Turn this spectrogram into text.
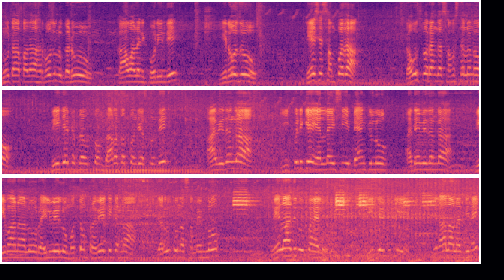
నూట పదహారు రోజులు గడువు కావాలని కోరింది. ఈరోజు దేశ సంపద ప్రభుత్వ రంగ సంస్థలను బీజేపీ ప్రభుత్వం దారతత్వం చేస్తుంది. ఆ విధంగా ఇప్పటికే ఎల్ఐసి బ్యాంకులు అదేవిధంగా విమానాలు రైల్వేలు మొత్తం ప్రైవేటీకరణ జరుగుతున్న సమయంలో వేలాది రూపాయలు బీజేపీకి విరాళాలు అందినాయి.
